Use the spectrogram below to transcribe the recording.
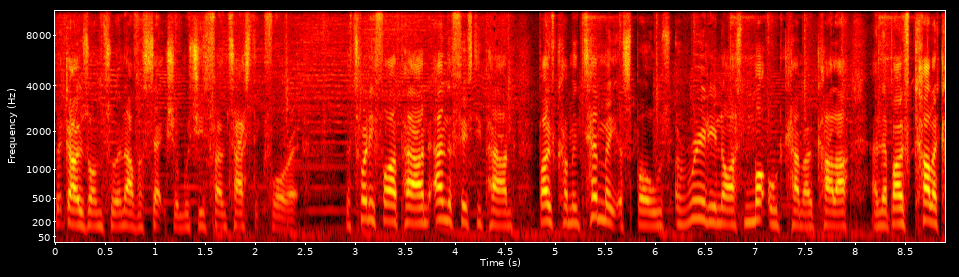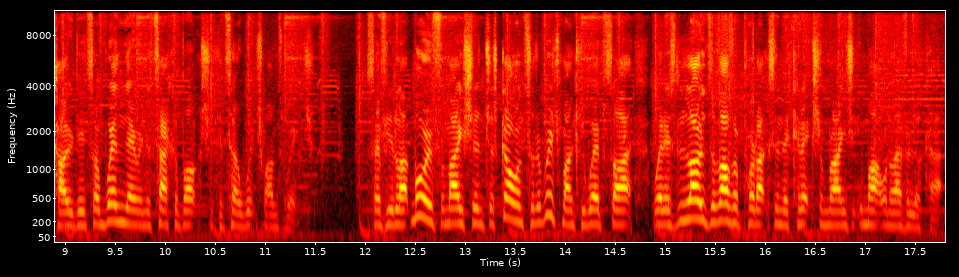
that goes onto another section, which is fantastic for it. The 25 pound and the 50 pound both come in 10 metre spools, a really nice mottled camo colour, and they're both colour coded, so when they're in the tackle box, you can tell which one's which. So if you'd like more information, just go onto the RidgeMonkey website where there's loads of other products in the collection range that you might want to have a look at.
